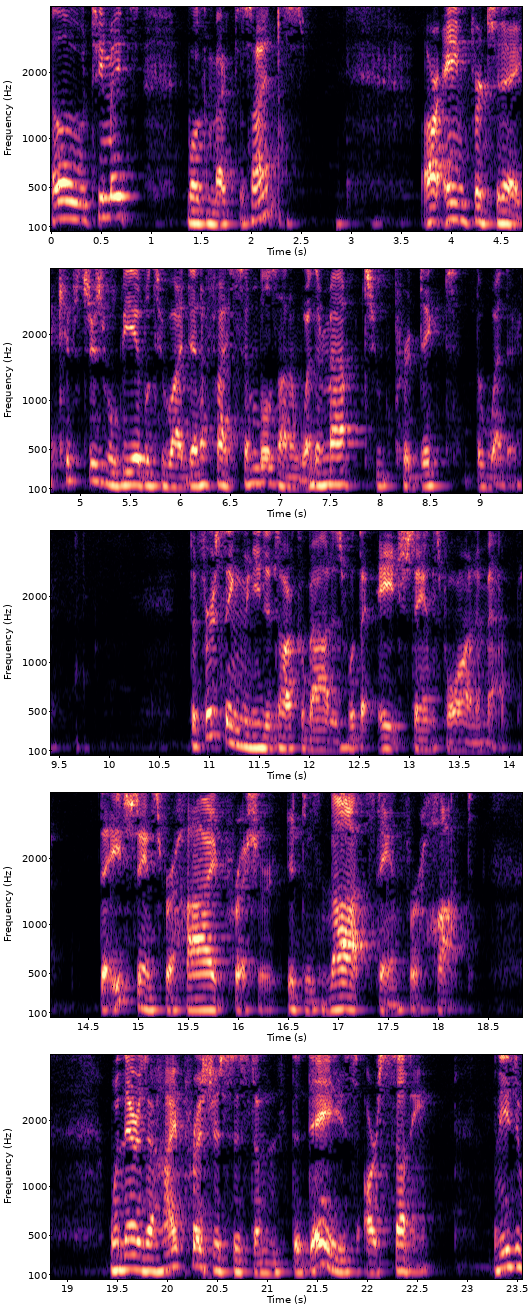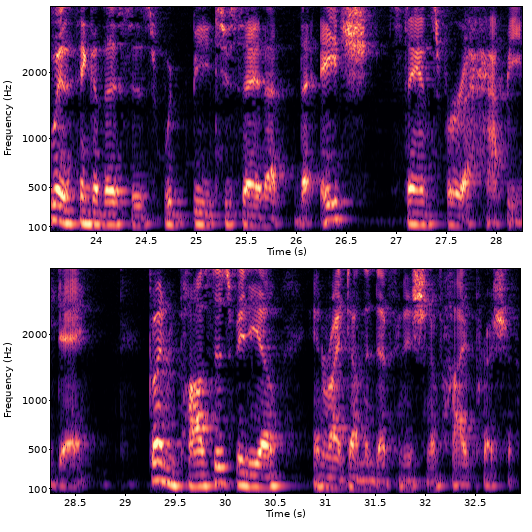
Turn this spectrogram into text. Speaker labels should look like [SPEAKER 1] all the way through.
[SPEAKER 1] Hello, teammates. Welcome back to science. Our aim for today, KIPPsters will be able to identify symbols on a weather map to predict the weather. The first thing we need to talk about is what the H stands for on a map. The H stands for high pressure. It does not stand for hot. When there is a high pressure system, the days are sunny. An easy way to think of this is would be to say that the H stands for a happy day. Go ahead and pause this video and write down the definition of high pressure.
